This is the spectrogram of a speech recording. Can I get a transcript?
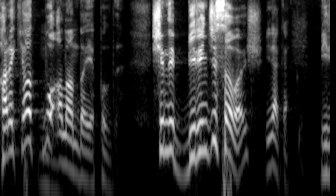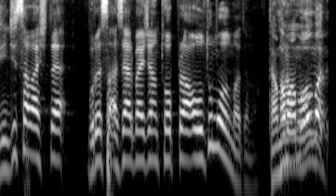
Harekat bu alanda yapıldı. Şimdi birinci savaş Bir dakika. Birinci savaşta burası Azerbaycan toprağı oldu mu olmadı mı? Tamam, olmadı.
